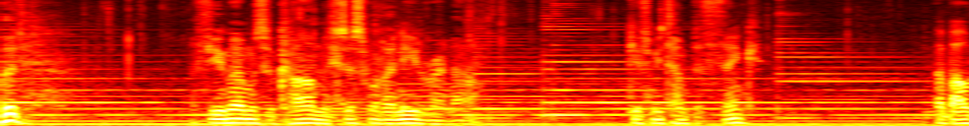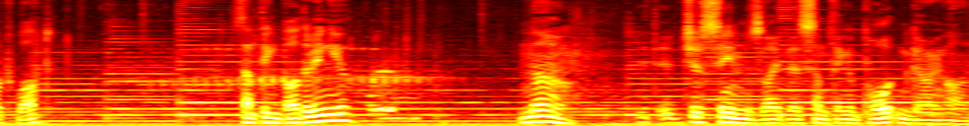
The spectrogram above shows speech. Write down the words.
Good. A few moments of calm is just what I need right now. Gives me time to think. About what? Something bothering you? No, it, it just seems like there's something important going on.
